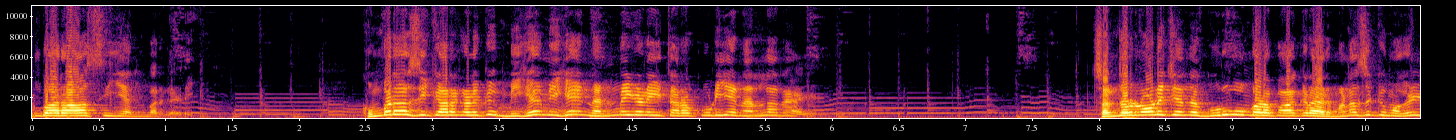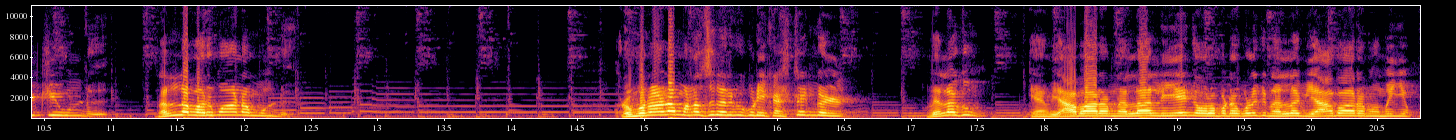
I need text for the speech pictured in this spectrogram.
கும்பராசி அன்பர்களே கும்பராசிக்காரங்களுக்கு மிக மிக நன்மைகளை தரக்கூடிய நல்ல நாள். சந்திரனோடு சேர்ந்த குரு உங்களை பார்க்கிறார். மனசுக்கு மகிழ்ச்சி உண்டு. நல்ல வருமானம் உண்டு. ரொம்ப நாளாக மனசுல இருக்கக்கூடிய கஷ்டங்கள் விலகும். என் வியாபாரம் நல்லா இல்லையே கவலைப்பட்டவங்களுக்கு நல்ல வியாபாரம் அமையும்.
